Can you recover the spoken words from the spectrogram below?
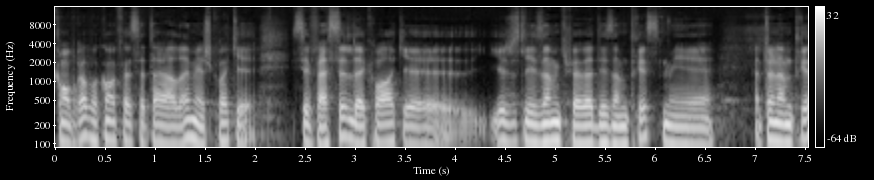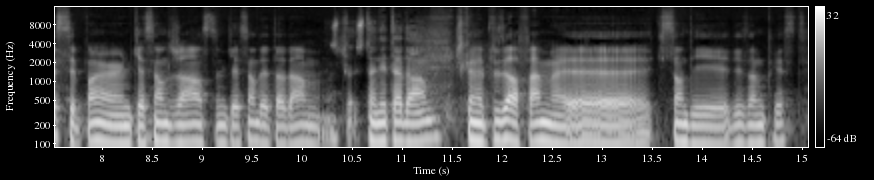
comprends pourquoi on fait cette erreur-là, mais je crois que c'est facile de croire qu'il y a juste les hommes qui peuvent être des hommes tristes, mais euh, être un homme triste, c'est pas une question de genre, c'est une question d'état d'âme. C'est un état d'âme. Je connais plusieurs femmes euh, qui sont des, des hommes tristes.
